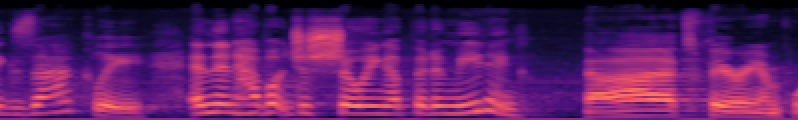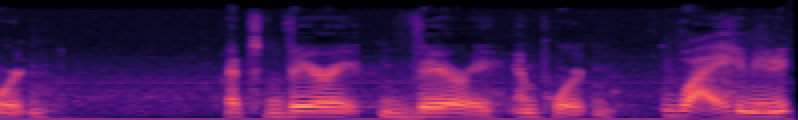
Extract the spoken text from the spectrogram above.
Exactly. And then how about just showing up at a meeting? Ah, that's very important. That's very, very important. Why? Communi-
